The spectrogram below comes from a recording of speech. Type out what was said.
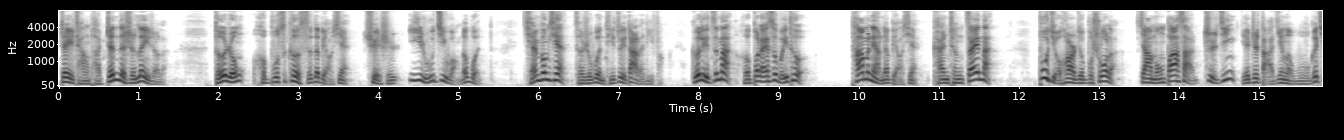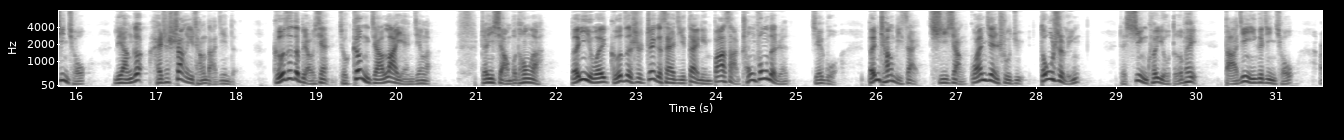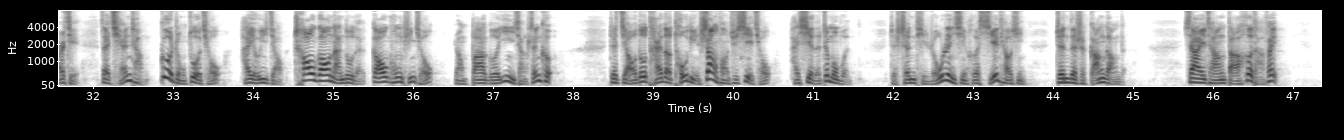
这一场怕真的是累着了。德容和布斯克茨的表现确实一如既往的稳，前锋线则是问题最大的地方。格里兹曼和布莱斯维特，他们俩的表现堪称灾难。不久号就不说了，加盟巴萨至今也只打进了五个进球，两个还是上一场打进的。格子的表现就更加辣眼睛了，真想不通啊！本以为格子是这个赛季带领巴萨冲锋的人，结果本场比赛七项关键数据都是零。这幸亏有德佩打进一个进球，而且在前场各种做球，还有一脚超高难度的高空停球，让八哥印象深刻。这脚都抬到头顶上方去卸球，还卸得这么稳，这身体柔韧性和协调性真的是杠杠的。下一场打赫塔费。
